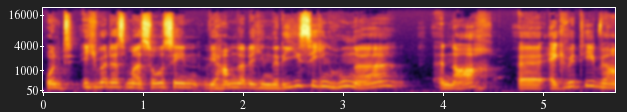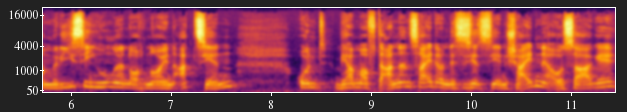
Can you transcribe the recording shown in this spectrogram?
Und ich würde es mal so sehen, wir haben natürlich einen riesigen Hunger nach äh, Equity, wir haben einen riesigen Hunger nach neuen Aktien. Und wir haben auf der anderen Seite, und das ist jetzt die entscheidende Aussage,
